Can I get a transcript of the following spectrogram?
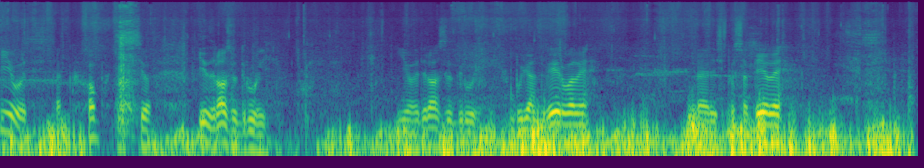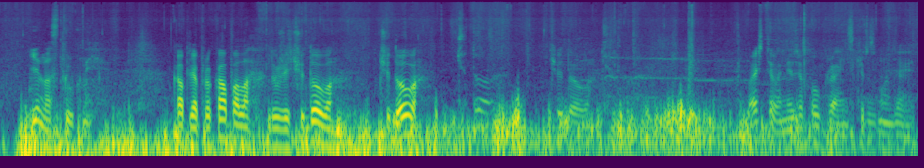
І от так, хоп, і все. І зразу другий. І одразу другий. Бурян вирвали, перець посадили. І наступний. Капля прокапала, дуже. Чудово? Чудово. Чудово. Бачите, вони вже по-українськи розмовляють.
